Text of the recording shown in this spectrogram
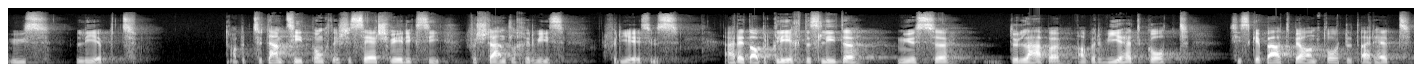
uns liebt. Aber zu dem Zeitpunkt ist es sehr schwierig gewesen, verständlicherweise für Jesus. Er hat aber gleich das Leiden müssen durchleben. Aber wie hat Gott sein Gebet beantwortet? Er hat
